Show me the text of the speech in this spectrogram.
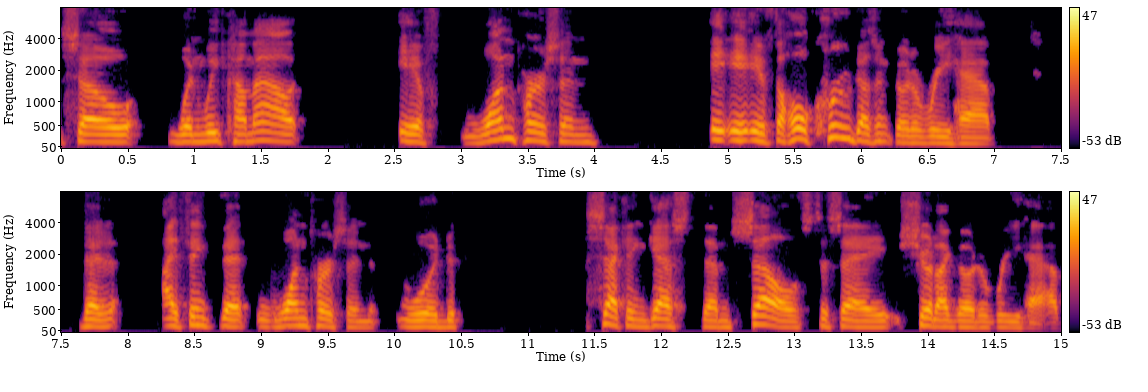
So when we come out if one person if the whole crew doesn't go to rehab, then I think that one person would second guess themselves to say, should I go to rehab?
